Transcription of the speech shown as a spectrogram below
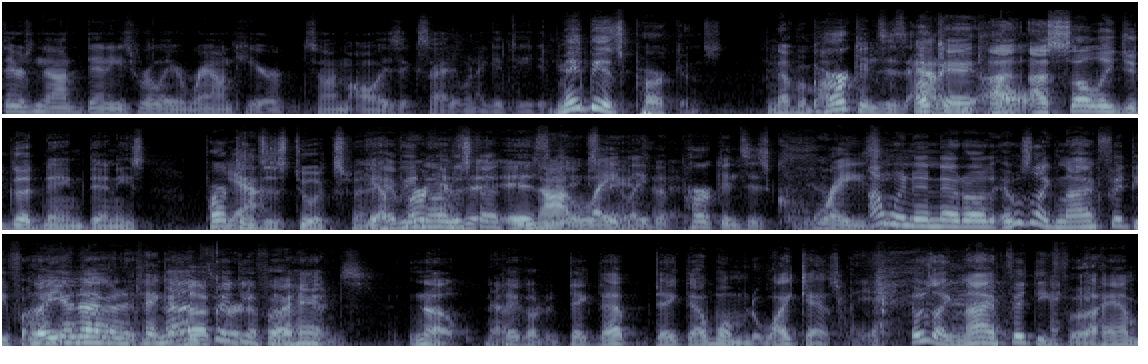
There's not a Denny's really around here, so I'm always excited when I get to eat it. Maybe it's Perkins. Never mind. Perkins is out of okay, control. I, I sullied your good name, Denny's. Perkins Yeah. is too expensive. Yeah, Have you Perkins noticed that? is- not expensive. lately, but Perkins is crazy. I went in that. Other, it was like nine fifty for. Well, I you're not li- gonna take a hooker to for a ham. Perkins. No, No. take her, take that take that woman to White Castle. It was like nine fifty for a ham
